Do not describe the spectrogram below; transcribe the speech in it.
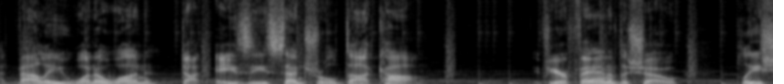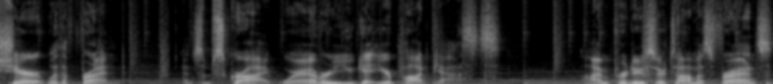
at valley101.azcentral.com. If you're a fan of the show, please share it with a friend and subscribe wherever you get your podcasts. I'm producer Thomas France.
